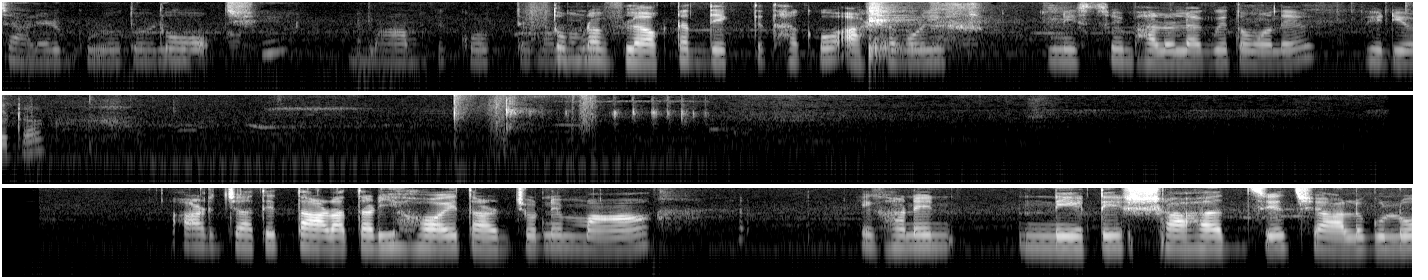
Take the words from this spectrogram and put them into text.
চালের গুঁড়ো তৈরি করছি। মা আমাকে করতে তোমরা ভ্লগটা দেখতে থাকো। আশা করি নিশ্চয়ই ভালো লাগবে তোমাদের ভিডিওটা। আর যাতে তাড়াতাড়ি হয়, তার জন্যে মা এখানে নেটের সাহায্যে চালগুলো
